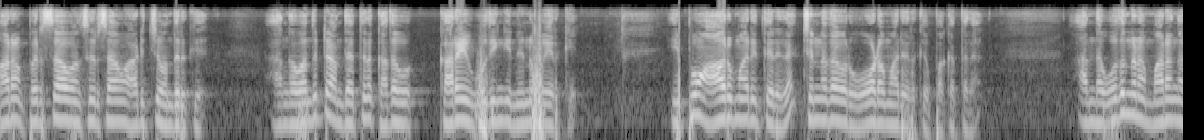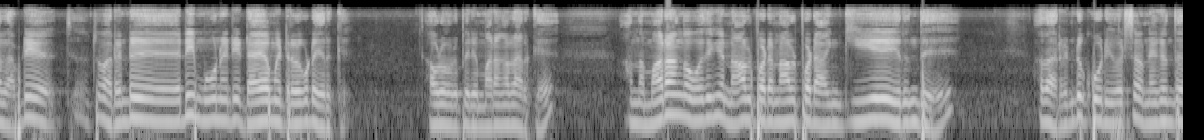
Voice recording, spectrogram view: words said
மரம் பெருசாகவும் சிறுசாகவும் அடித்து வந்திருக்கு. அங்கே வந்துட்டு அந்த இடத்துல கதவு கரை ஒதுங்கி நின்று போயிருக்கு. இப்போவும் ஆறு மாதிரி தெரியல சின்னதாக ஒரு ஓடை மாதிரி இருக்குது பக்கத்தில். அந்த ஒதுங்கின மரங்கள் அப்படியே சும்மா ரெண்டு அடி மூணு அடி டயோமீட்டர் கூட இருக்குது அவ்வளோ ஒரு பெரிய மரங்கள்லாம் இருக்குது அந்த மரம் அங்கே ஒதுங்கி நாள் பட நாள் பட அங்கேயே இருந்து அதான் ரெண்டு கோடி வருஷம் நிகழ்ந்து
